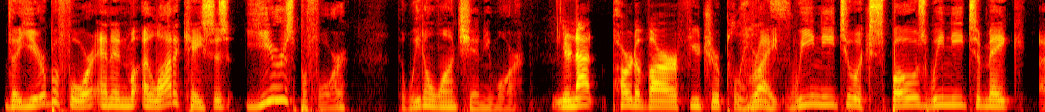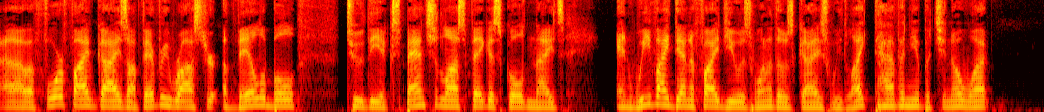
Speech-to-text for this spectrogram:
the year before, and in a lot of cases, years before, that we don't want you anymore. You're not part of our future plans. Right. We need to expose, we need to make uh, four or five guys off every roster available to the expansion Las Vegas Golden Knights and we've identified you as one of those guys we liked having you, but you know what?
